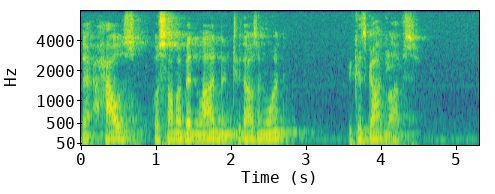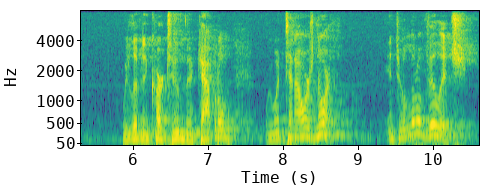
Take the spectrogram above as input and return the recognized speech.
that housed Osama bin Laden in 2001? Because God loves. We lived in Khartoum, the capital. We went 10 hours north into a little village.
